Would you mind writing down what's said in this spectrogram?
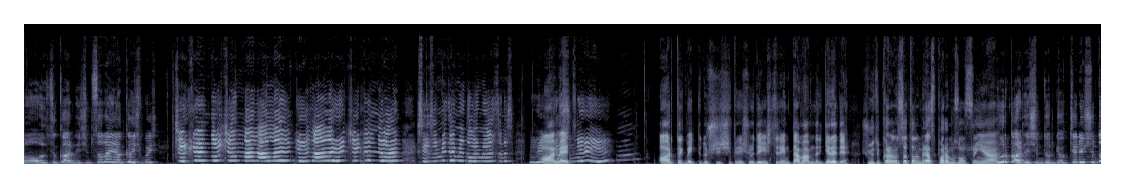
olsun kardeşim sana yakışmış. Çıkın duşumdan Allah'ın cezaları çıkın diyorum. Sesimi de mi duymuyorsunuz? Nereye Ahmet. nereye? Artık bekle dur şu şifreyi şunu değiştireyim tamamdır. Gel hadi. Şu YouTube kanalını satalım biraz paramız olsun ya. Dur kardeşim dur Gökçe'nin şurada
